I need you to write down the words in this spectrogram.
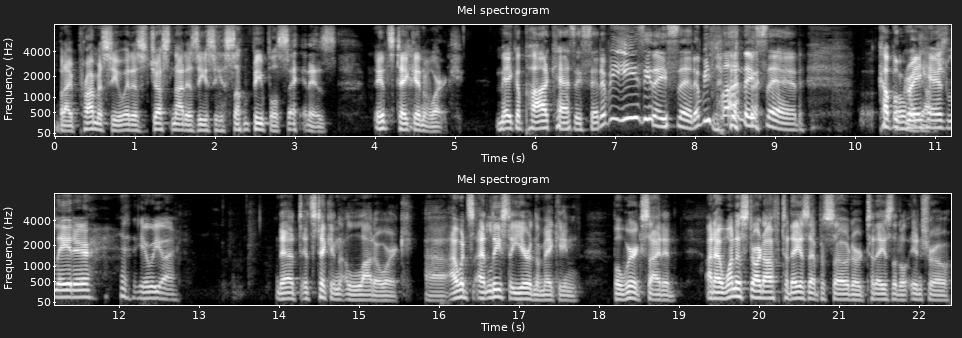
but I promise you it is just not as easy as some people say it is. It's taken work. make a podcast. They said it'll be easy. They said it'll be fun. They said. A Couple Oh gray hairs later, here we are. That it's taken a lot of work. Uh, I would at least a year in the making, but we're excited. And I want to start off today's episode or today's little intro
